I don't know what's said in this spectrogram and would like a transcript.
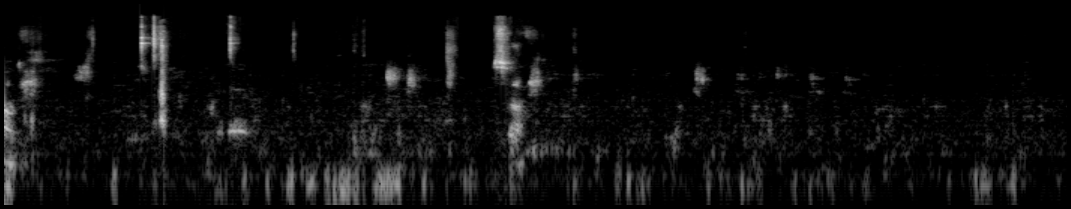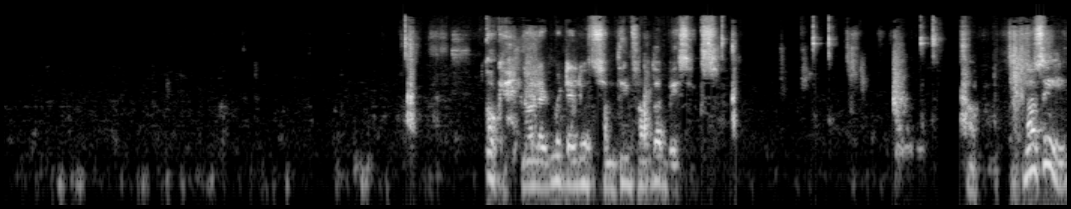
Okay. Sorry. Okay, now let me tell you something from the basics. Okay. Now see,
